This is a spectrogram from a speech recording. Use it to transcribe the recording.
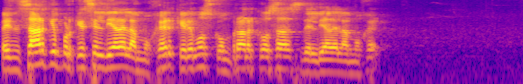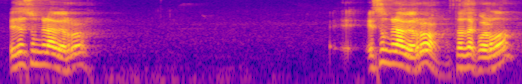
Pensar que porque es el Día de la Mujer queremos comprar cosas del Día de la Mujer. Ese es un grave error. Es un grave error. ¿Estás de acuerdo?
